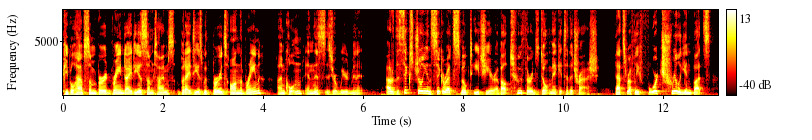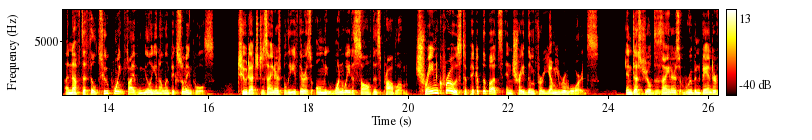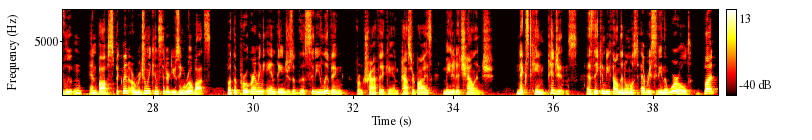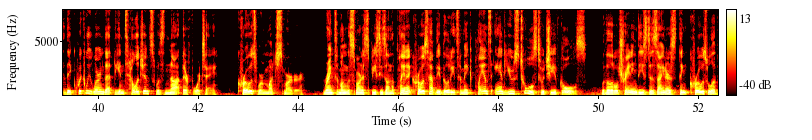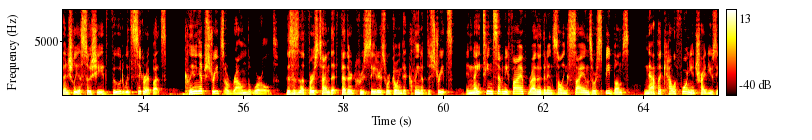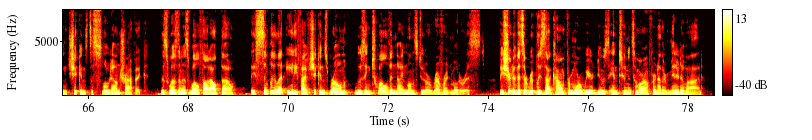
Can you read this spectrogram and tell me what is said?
People have some bird brained ideas sometimes, but ideas with birds on the brain? I'm Colton, and this is your Weird Minute. Out of the 6 trillion cigarettes smoked each year, about two thirds don't make it to the trash. That's roughly 4 trillion butts, enough to fill 2.5 million Olympic swimming pools. Two Dutch designers believe there is only one way to solve this problem train crows to pick up the butts and trade them for yummy rewards. Industrial designers Ruben van der Vleuten and Bob Spikman originally considered using robots, but the programming and dangers of the city living, from traffic and passerbys, made it a challenge. Next came pigeons, as they can be found in almost every city in the world, but they quickly learned that the intelligence was not their forte. Crows were much smarter. Ranked among the smartest species on the planet, crows have the ability to make plans and use tools to achieve goals. With a little training, these designers think crows will eventually associate food with cigarette butts cleaning up streets around the world. This isn't the first time that feathered crusaders were going to clean up the streets. In 1975, rather than installing signs or speed bumps, Napa, California tried using chickens to slow down traffic. This wasn't as well thought out though. They simply let 85 chickens roam, losing 12 in 9 months due to a reverent motorist. Be sure to visit Ripley's.com for more weird news and tune in tomorrow for another Minute of Odd.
